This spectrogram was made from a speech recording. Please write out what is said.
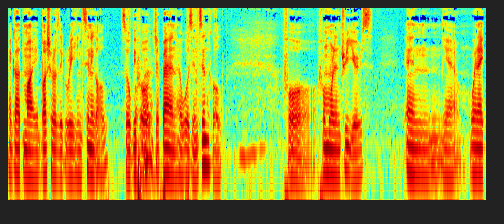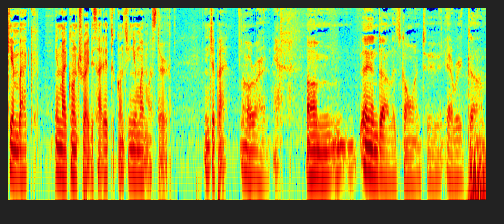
I got my bachelor's degree in Senegal. So before Alright. Japan, I was in Senegal for for more than three years. And yeah, when I came back in my country, I decided to continue my master in Japan. All right. Yeah. Um, and uh, let's go on to Eric. Um,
